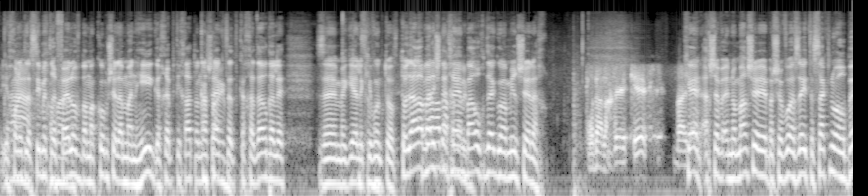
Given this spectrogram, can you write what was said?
היכולת אה, לשים את. רפאלוב במקום של המנהיג, אחרי פתיחת עונה שהיה. קצת ככה דרדלה, זה מגיע לכיוון טוב. תודה רבה לשניכם. ברוך דגו, אמיר שלח. תודה לך. וכיף. ביי. כן, עכשיו נאמר שבשבוע הזה התעסקנו הרבה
